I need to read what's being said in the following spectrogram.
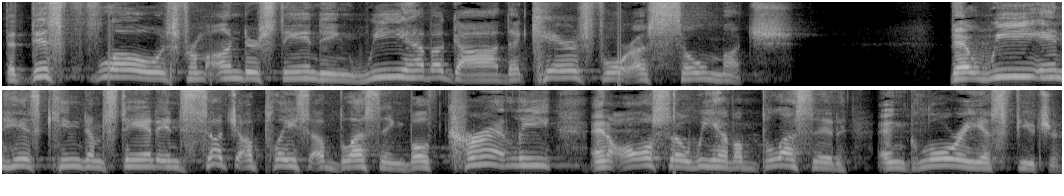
that this flows from understanding we have a God that cares for us so much. That we in his kingdom stand in such a place of blessing, both currently and also we have a blessed and glorious future.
